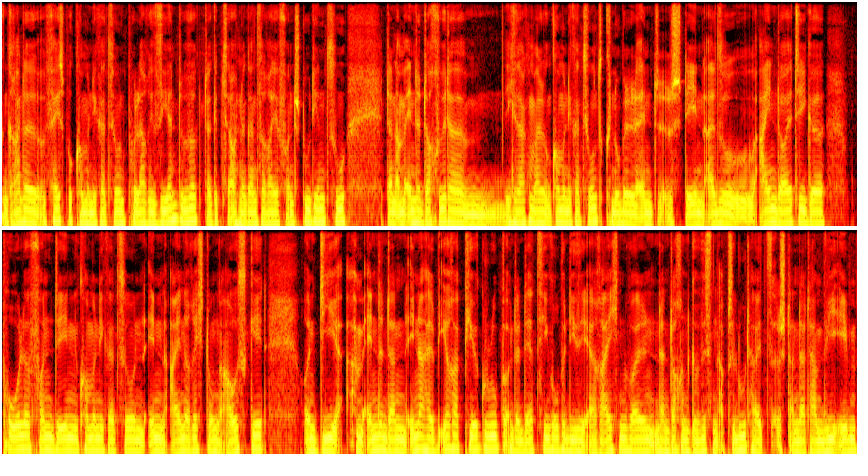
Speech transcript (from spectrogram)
gerade Facebook-Kommunikation polarisierend wirkt, da gibt es ja auch eine ganze Reihe von Studien zu, dann am Ende doch wieder, ich sag mal, Kommunikationsknubbel entstehen, also eindeutige Pole, von denen Kommunikation in eine Richtung ausgeht und die am Ende dann innerhalb ihrer Peer Group oder der Zielgruppe, die sie erreichen wollen, dann doch einen gewissen Absolutheitsstandard haben, wie eben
